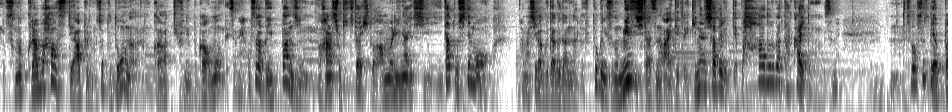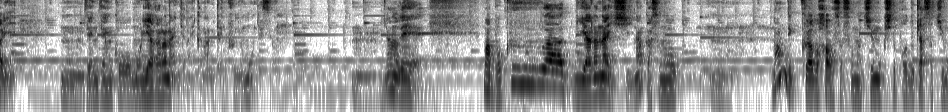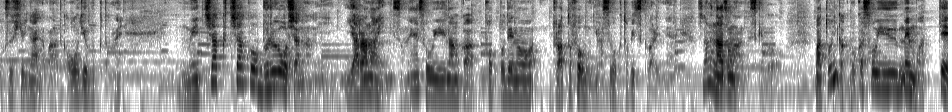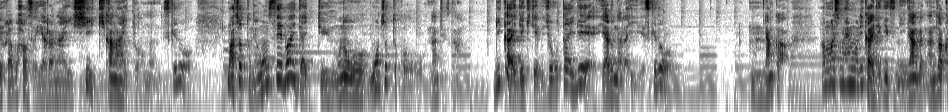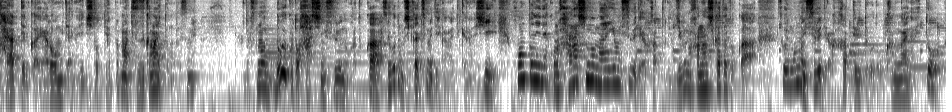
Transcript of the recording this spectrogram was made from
そのクラブハウスっていうアプリもちょっとどうなのかなっていうふうに僕は思うんですよね。おそらく一般人の話を聞きたい人はあんまりいないしいたとしても話がグダグダになる。特にその見ず知らずの相手といきなり喋るってやっぱハードルが高いと思うんですね、うん、そうするとやっぱり、うん、全然こう盛り上がらないんじゃないかなみたいなふうに思うんですよ、うん、なのでまあ、僕はやらないしなんかその、うん、なんでクラブハウスはそんな注目してポッドキャスト注目する人いないのかな？とかオーディオブックとかね。めちゃくちゃこうブルーオーシャンなのにやらないんですよね。そういうなんかポッドでのプラットフォームにはすごく飛びつく割にね。それが謎なんですけど。まあとにかく僕はそういう面もあってクラブハウスはやらないし聞かないとは思うんですけど。まあちょっとね音声媒体っていうものをもうちょっとこう何て言うんですか？理解できてる状態でやるならいいですけど、うん、なんかあんまりその辺も理解できずになんかなんとなく流行ってるからやろうみたいな人ってやっぱまあ続かないと思うんですね。そのどういうことを発信するのかとかそういうこともしっかり詰めていかないといけないし本当にねこの話の内容に全てがかかってる自分の話し方とかそういうものに全てがかかってるってことを考えないと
